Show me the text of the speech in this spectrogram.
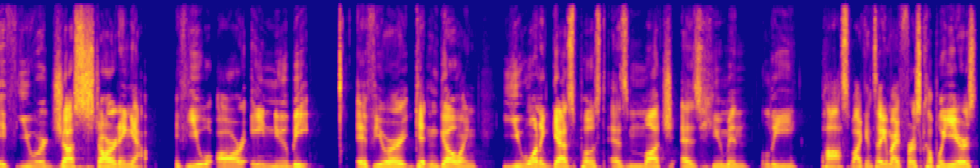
If you are just starting out, if you are a newbie, if you are getting going, you want to guest post as much as humanly possible. I can tell you my first couple years,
